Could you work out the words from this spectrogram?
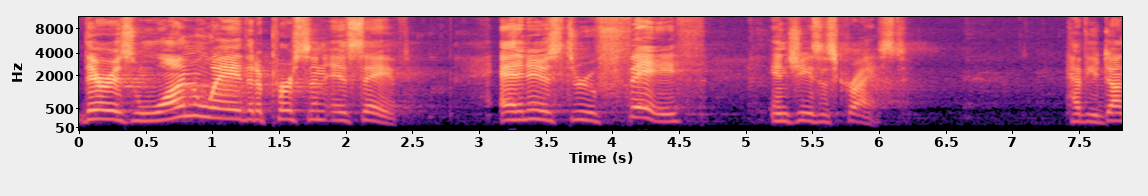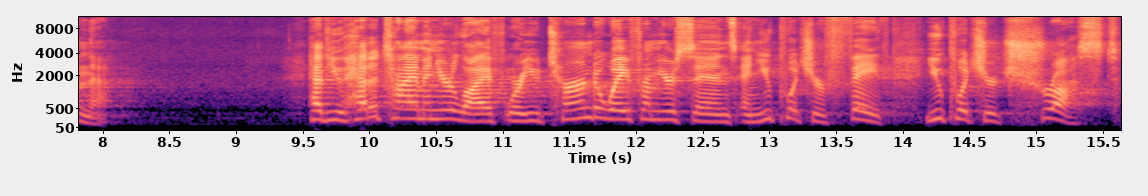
There is one way that a person is saved, and it is through faith in Jesus Christ. Have you done that? Have you had a time in your life where you turned away from your sins and you put your faith, you put your trust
